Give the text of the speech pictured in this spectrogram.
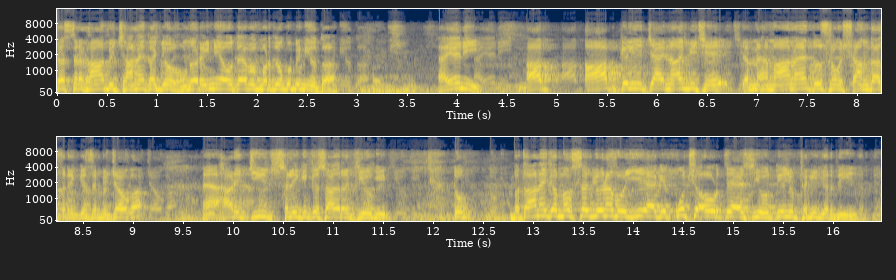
دسترخوان بچھانے کا جو ہنر ہی نہیں ہوتا ہے، وہ مردوں کو بھی نہیں ہوتا۔ ہے یا نہیں؟ آپ آپ کے لیے چائے نہ بچھے، جب مہمان آئے تو اس وقت شاندار طریقے سے بچھا ہوگا۔ ہر چیز سلیقے کے ساتھ رکھی ہوگی۔ تو بتانے کا مقصد جو ہے نا، وہ یہ ہے کہ کچھ عورتیں ایسی ہوتی ہیں جو ٹھگی کرتی ہیں۔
